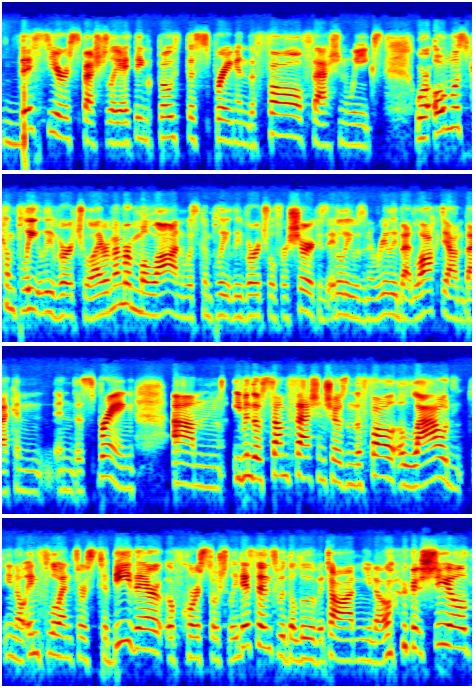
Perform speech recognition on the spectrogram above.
this year especially, I think both the spring and the fall fashion weeks were almost completely virtual. I remember Milan was completely virtual for sure because Italy was in a really bad lockdown back in in the spring. Um, even though some fashion shows in the fall allowed you know influencers to be there, of course socially distanced with the Louis Vuitton you know shield,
